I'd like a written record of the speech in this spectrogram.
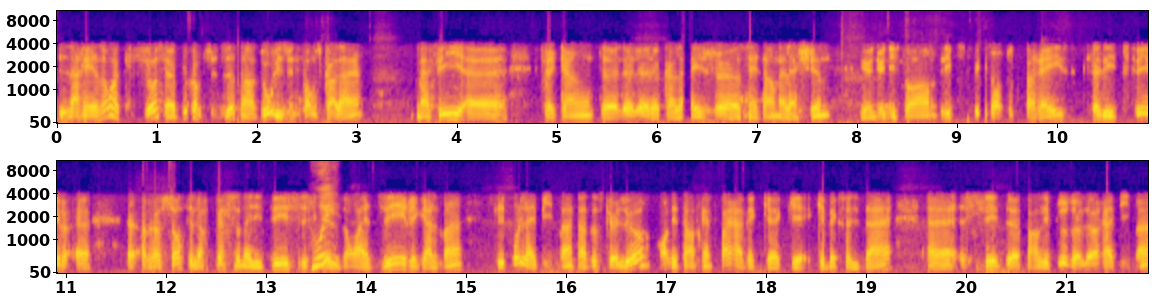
la raison à tout ça, c'est un peu comme tu disais tantôt, les uniformes scolaires. Ma fille euh, fréquente euh, le, collège euh, Saint-Anne à la Chine. Il y a un uniforme. Les petites filles sont toutes pareilles. Les petites filles ressortent, c'est leur personnalité, c'est ce qu'elles ont à dire également c'est pas l'habillement. Tandis que là, on est en train de faire avec Québec solidaire, c'est de parler plus de leur habillement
